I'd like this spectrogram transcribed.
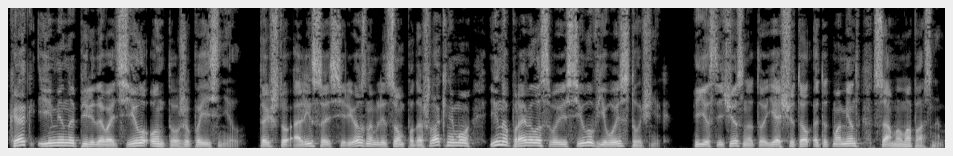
Как именно передавать силу, он тоже пояснил. Так что Алиса с серьезным лицом подошла к нему и направила свою силу в его источник. Если честно, то я считал этот момент самым опасным.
